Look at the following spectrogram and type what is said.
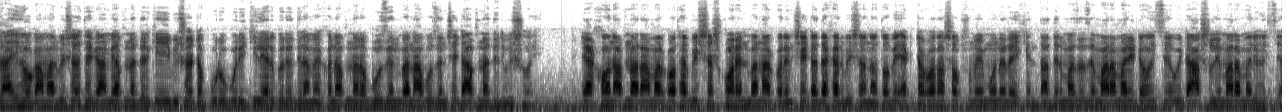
যাই হোক, আমার বিষয় থেকে আমি আপনাদেরকে এই বিষয়টা পুরোপুরি ক্লিয়ার করে দিলাম, এখন আপনারা বুঝেন বা না বুঝেন সেটা আপনাদের বিষয়। এখন আপনারা আমার কথা বিশ্বাস করেন বা না করেন, সেটা দেখার বিষয় না। তবে একটা কথা সবসময় মনে রাখেন, তাদের মাঝে যে মারামারিটা হয়েছে, ওইটা আসলে মারামারি হয়েছে।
